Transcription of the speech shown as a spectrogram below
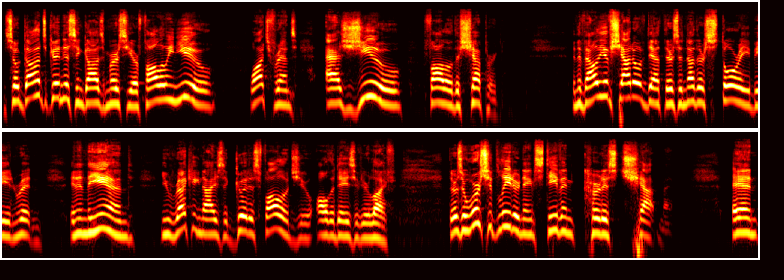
So God's goodness and God's mercy are following you, watch friends, as you follow the shepherd. In the valley of shadow of death, there's another story being written. And in the end, you recognize that good has followed you all the days of your life. There's a worship leader named Steven Curtis Chapman. And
